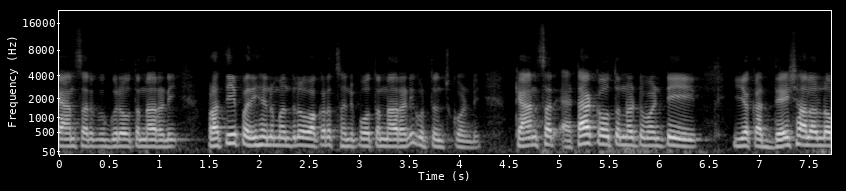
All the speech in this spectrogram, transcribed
క్యాన్సర్కు గురవుతున్నారని ప్రతి పదిహేను మందిలో ఒకరు చనిపోతున్నారని గుర్తుంచుకోండి. క్యాన్సర్ అటాక్ అవుతున్నటువంటి ఈ యొక్క దేశాలలో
